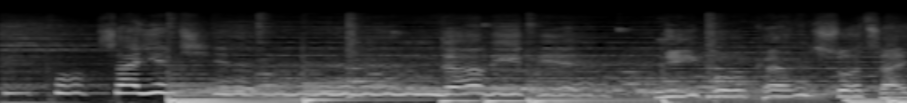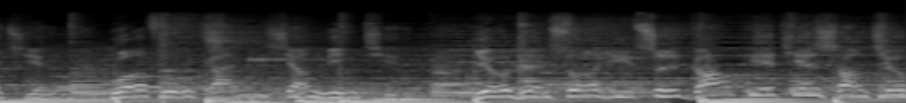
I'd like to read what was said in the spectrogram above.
逼迫在眼前的离别。你不肯说再见，我不敢想明天。有人说一次告别，天上就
